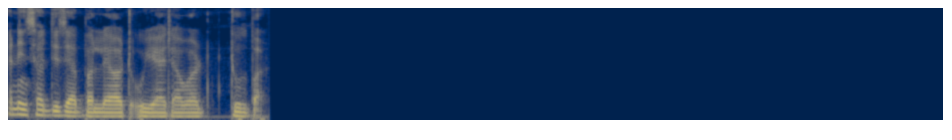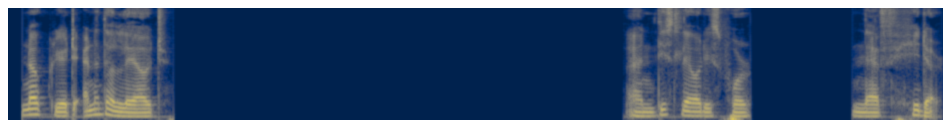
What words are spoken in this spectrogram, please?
and inside this app bar layout we add our toolbar Now create another layout and this layout is for nav header.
